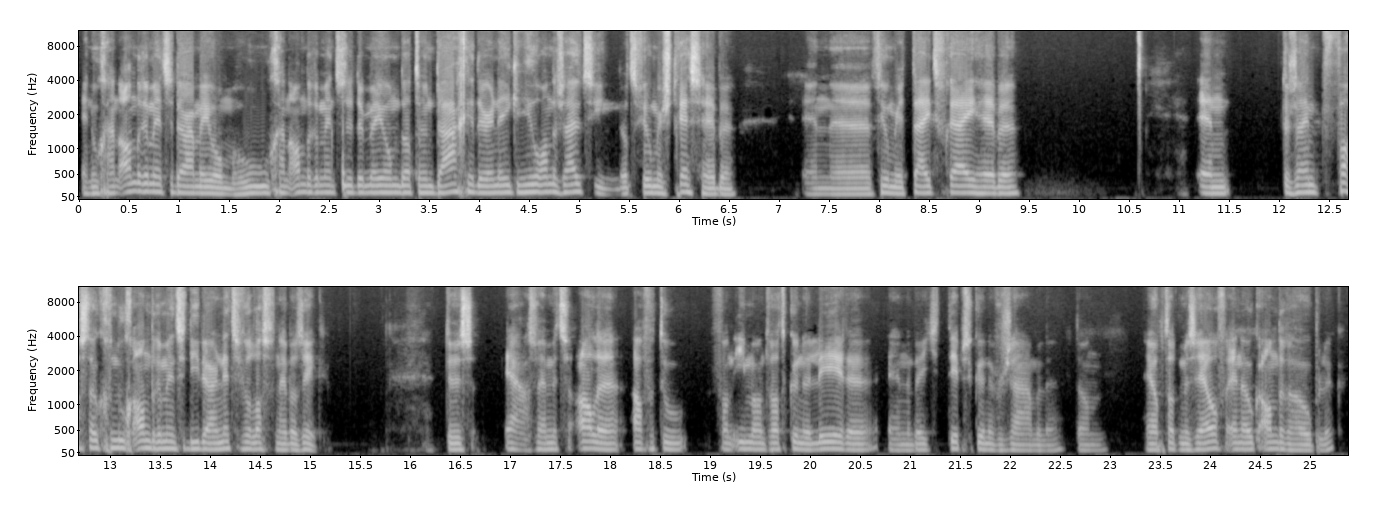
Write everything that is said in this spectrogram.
En hoe gaan andere mensen daarmee om? Hoe gaan andere mensen ermee om dat hun dagen er in één keer heel anders uitzien? Dat ze veel meer stress hebben en uh, veel meer tijd vrij hebben. En er zijn vast ook genoeg andere mensen die daar net zoveel last van hebben als ik. Dus ja, als wij met z'n allen af en toe van iemand wat kunnen leren en een beetje tips kunnen verzamelen, dan helpt dat mezelf en ook anderen hopelijk.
